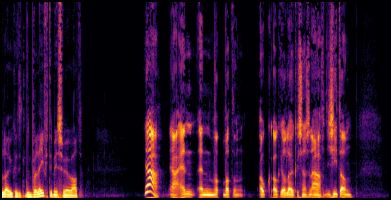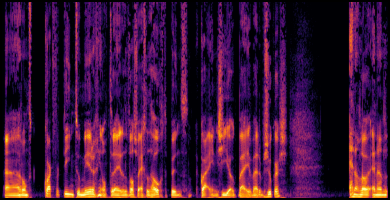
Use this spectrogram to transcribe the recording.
weer leuk. Dan beleef je tenminste weer wat. Ja, ja en, en wa- wat dan ook, ook heel leuk is aan zo'n avond. Je ziet dan eh, rond kwart voor tien toen Merel ging optreden. Dat was wel echt het hoogtepunt qua energie ook bij, bij de bezoekers. En dan, en dan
